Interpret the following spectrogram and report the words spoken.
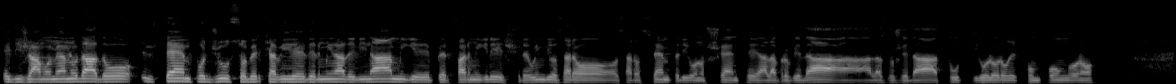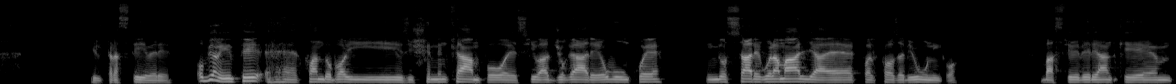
e diciamo mi hanno dato il tempo giusto per capire determinate dinamiche e per farmi crescere, quindi io sarò, sarò sempre riconoscente alla proprietà, alla società, a tutti coloro che compongono il Trastevere. Ovviamente eh, quando poi si scende in campo e si va a giocare ovunque, indossare quella maglia è qualcosa di unico. Basti vedere anche mh,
